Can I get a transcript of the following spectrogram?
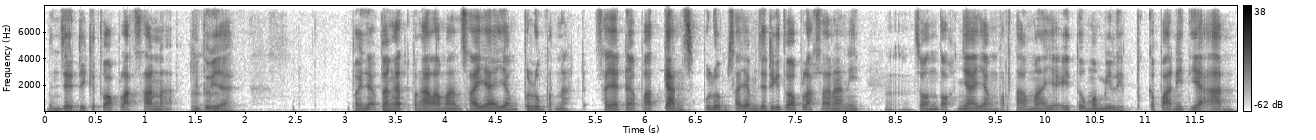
menjadi ketua pelaksana gitu ya. Banyak banget pengalaman saya yang belum pernah saya dapatkan sebelum saya menjadi ketua pelaksana nih. Mm-mm. Contohnya yang pertama yaitu memilih kepanitiaan.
